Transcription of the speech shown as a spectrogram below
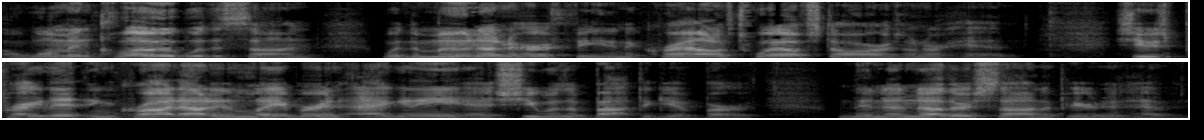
a woman clothed with the sun, with the moon under her feet, and a crown of twelve stars on her head. She was pregnant and cried out in labor and agony as she was about to give birth. Then another sign appeared in heaven.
